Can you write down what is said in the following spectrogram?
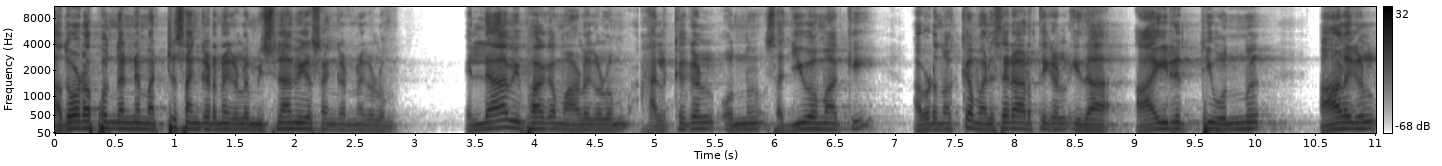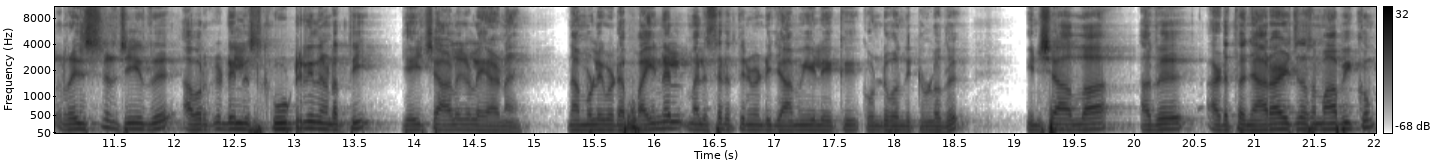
അതോടൊപ്പം തന്നെ മറ്റ് സംഘടനകളും ഇസ്ലാമിക സംഘടനകളും എല്ലാ വിഭാഗം ആളുകളും ഹൽക്കകൾ ഒന്ന് സജീവമാക്കി. അവിടെ നിന്നൊക്കെ മത്സരാർത്ഥികൾ ഇതാ ആയിരത്തി ഒന്ന് ആളുകൾ രജിസ്റ്റർ ചെയ്ത് അവർക്കിടയിൽ സ്ക്രൂട്ടിനി നടത്തി ജയിച്ച ആളുകളെയാണ് നമ്മളിവിടെ ഫൈനൽ മത്സരത്തിന് വേണ്ടി ജാമ്യയിലേക്ക് കൊണ്ടുവന്നിട്ടുള്ളത്. ഇൻഷാ അള്ളാ അത് അടുത്ത ഞായറാഴ്ച സമാപിക്കും.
